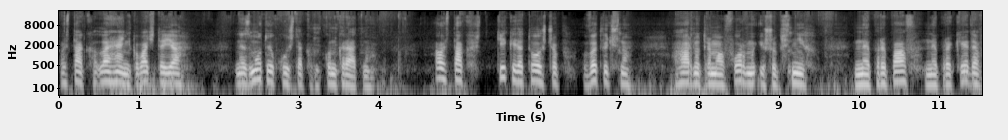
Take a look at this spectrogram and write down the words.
Ось так легенько, бачите, я не змотую кущ так конкретно. А ось так тільки для того, щоб виключно гарно тримав форму і щоб сніг не припав, не прикидав,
